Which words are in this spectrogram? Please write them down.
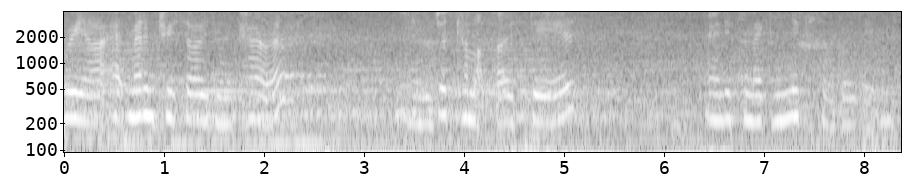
We are at Madame Tussauds in Paris and we've just come up those stairs and it's a magnificent building.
